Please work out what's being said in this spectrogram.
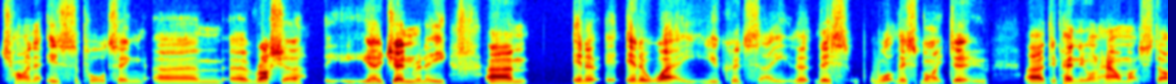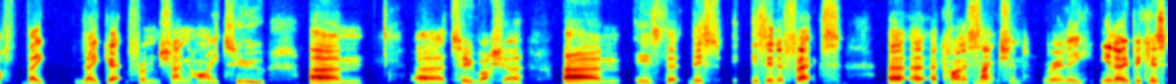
China is supporting um, uh, Russia, you know, generally. Um, in a in a way, you could say that this what this might do, uh, depending on how much stuff they they get from Shanghai to um, uh, to Russia, um, is that this is in effect a, a, kind of sanction, really. You know, because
